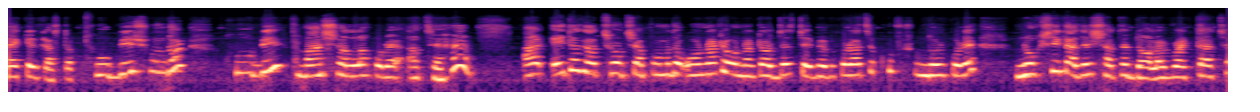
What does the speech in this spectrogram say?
ব্যাকের কাজটা। খুবই সুন্দর, খুবই মাশাল্লাহ করে আছে হ্যাঁ? আর এটা যাচ্ছে হচ্ছে আপু আমাদের ওড়নাটা ওড়নাটা জাস্ট এইভাবে করে আছে, খুব সুন্দর করে নকশি কাজের সাথে ডলার ওয়ার্কটা আছে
